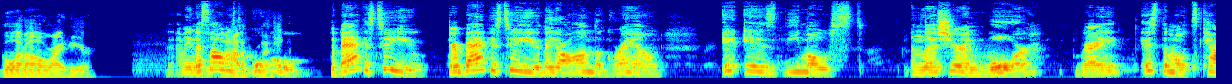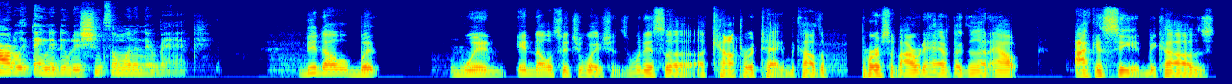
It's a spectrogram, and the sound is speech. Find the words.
going on right here. I mean, that's A always the rule. The back is to you. Their back is to you. They are on the ground. It is the most, unless you're in war, right? It's the most cowardly thing to do to shoot someone in their back. You know, but when in those situations, when it's a, a counterattack because the person already has their gun out, I can see it because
